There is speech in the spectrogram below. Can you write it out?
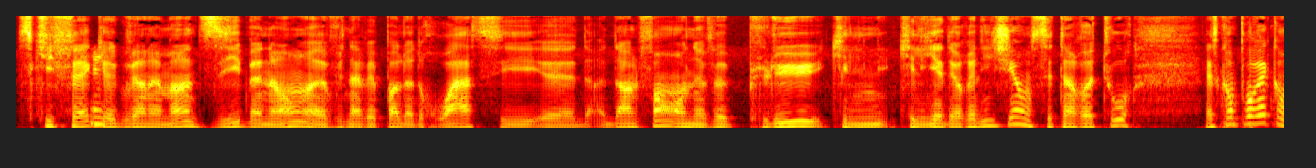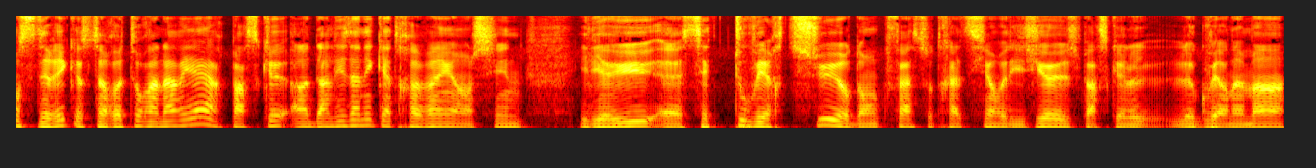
Ce qui fait que le gouvernement dit, ben non, euh, vous n'avez pas le droit si, euh, dans le fond, on ne veut plus qu'il y ait de religion. C'est un retour. Est-ce qu'on pourrait considérer que c'est un retour en arrière? Parce que dans les années 80 en Chine, il y a eu euh, cette ouverture donc face aux traditions religieuses parce que le, gouvernement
